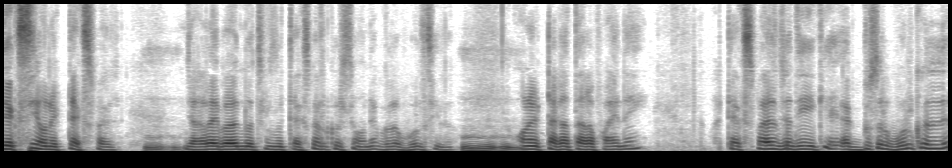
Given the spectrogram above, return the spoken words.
দেখছি অনেক ট্যাক্স ফাইল যারা এবার নতুন নতুন ট্যাক্স ফাইল করছে অনেকগুলো ভুল ছিল। অনেক টাকা তারা পায় নাই। ট্যাক্স ফাইল যদি এক বছর ভুল করলে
